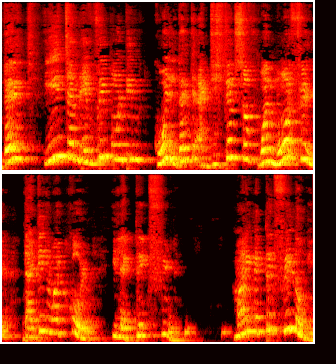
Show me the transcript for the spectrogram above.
there is each and every point in coil there is the existence of one more field that is what called electric field. हमारी इलेक्ट्रिक फील्ड होगी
